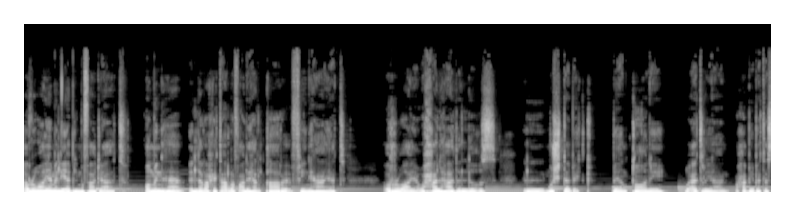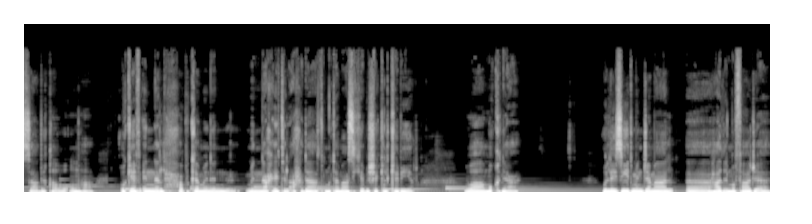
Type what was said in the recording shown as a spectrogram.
الرواية مليئة بالمفاجآت ومنها اللي راح يتعرف عليها القارئ في نهاية الرواية. وحل هذا اللغز المشتبك بين طوني وأدريان وحبيبته السابقة وأمها. وكيف أن الحبكة من من ناحية الأحداث متماسكة بشكل كبير ومقنعة. واللي يزيد من جمال آه هذه المفاجأة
